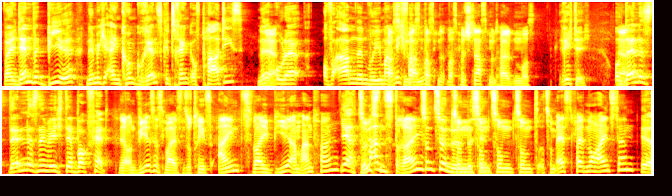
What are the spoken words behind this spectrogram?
Weil dann wird Bier nämlich ein Konkurrenzgetränk auf Partys, ne? Oder auf Abenden, wo jemand Was, nicht was, fahren muss. was, was mit Schnaps mithalten muss. Richtig. Und Ja. dann, ist, dann ist nämlich der Bock fett. Ja, und wie ist es meistens? Du trinkst ein, zwei Bier am Anfang. Ja, zum höchstens An- drei. zum Zündeln ein Zum, zum, zum, zum, zum Essen vielleicht noch eins dann. Ja.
